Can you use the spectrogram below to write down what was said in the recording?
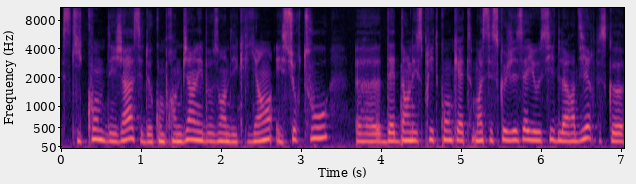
ce qui compte déjà, c'est de comprendre bien les besoins des clients et surtout euh, d'être dans l'esprit de conquête. Moi, c'est ce que j'essaye aussi de leur dire, parce que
